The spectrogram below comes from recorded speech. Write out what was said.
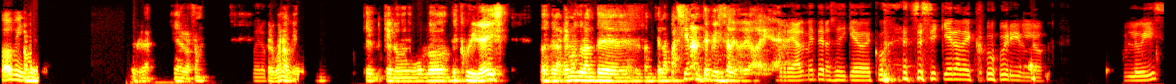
COVID. Vamos. Es verdad, tienes razón. Bueno, Pero bueno, que, que, que lo, lo descubriréis, lo desvelaremos durante, durante el apasionante episodio de hoy. realmente no sé si quiero, descu- no sé si quiero descubrirlo. Luis,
